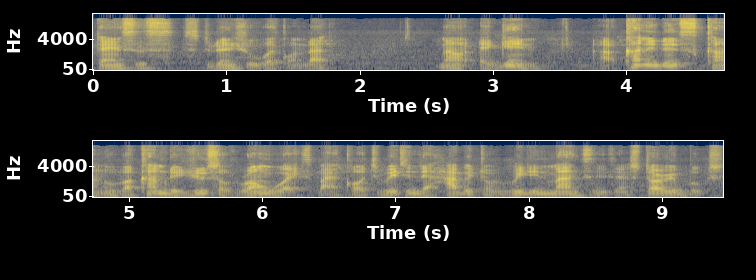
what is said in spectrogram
tenses, students should work on that. Now again, uh, candidates can overcome the use of wrong words by cultivating the habit of reading magazines and storybooks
